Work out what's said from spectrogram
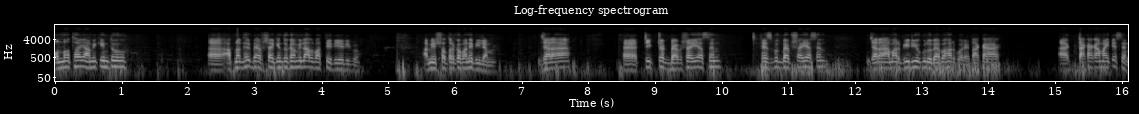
অন্যথায় আমি কিন্তু আপনাদের ব্যবসায় কিন্তু আমি লাল বাতি দিয়ে দিব। আমি সতর্কবাণী দিলাম। যারা টিকটক ব্যবসায়ী আছেন ফেসবুক ব্যবসায়ী আছেন, যারা আমার ভিডিওগুলো ব্যবহার করে, টাকা টাকা কামাইতেছেন,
